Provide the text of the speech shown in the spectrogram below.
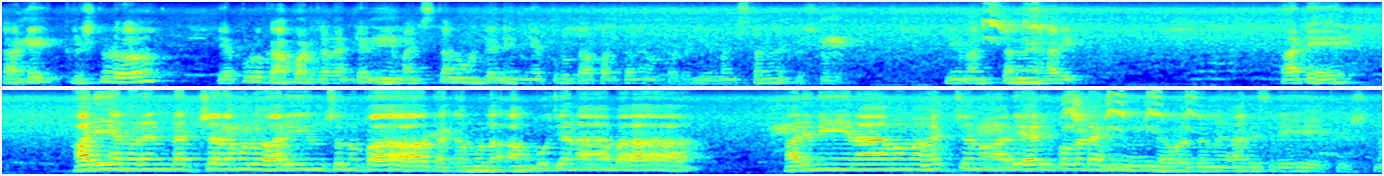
కాబట్టి కృష్ణుడు ఎప్పుడు కాపాడుతాడంటే నీ మంచితనం ఉంటే నేను ఎప్పుడు కాపాడుతూనే ఉంటాడు. నీ మంచితనమే కృష్ణుడు. నీ మంచితనమే హరి. అంటే హరి అను రెండక్షరములు హరించును పాతకముల అంబుజనాభా హరినీ నామ మహత్యమారి హరి పొగడంగవసమే హరి శ్రీకృష్ణ.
